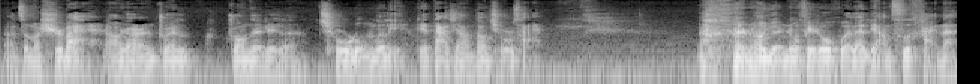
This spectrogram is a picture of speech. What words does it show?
啊，怎么失败，然后让人装装在这个球笼子里给大象当球踩，然后远征非洲回来两次海难，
